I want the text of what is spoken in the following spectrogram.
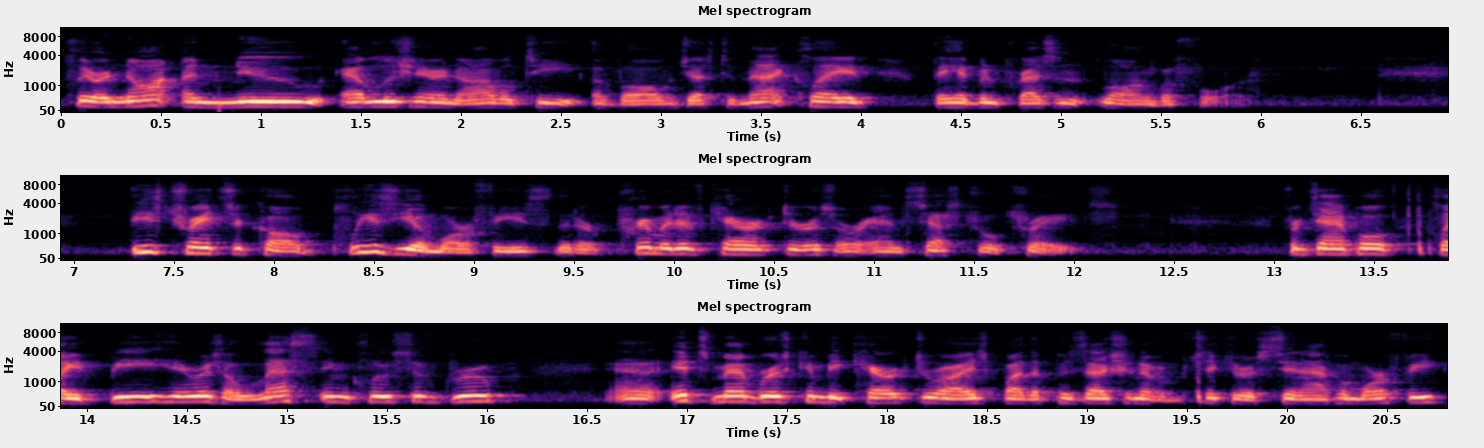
So they are not a new evolutionary novelty evolved just in that clade, they had been present long before. These traits are called plesiomorphies that are primitive characters or ancestral traits. For example, clade B here is a less inclusive group. Uh, its members can be characterized by the possession of a particular synapomorphy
